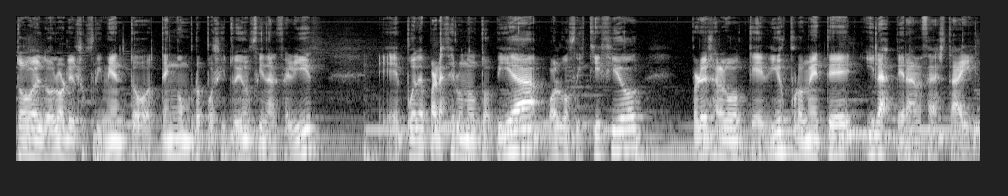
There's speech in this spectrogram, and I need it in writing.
todo el dolor y el sufrimiento tenga un propósito y un final feliz. puede parecer una utopía o algo ficticio, pero es algo que Dios promete y la esperanza está ahí.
